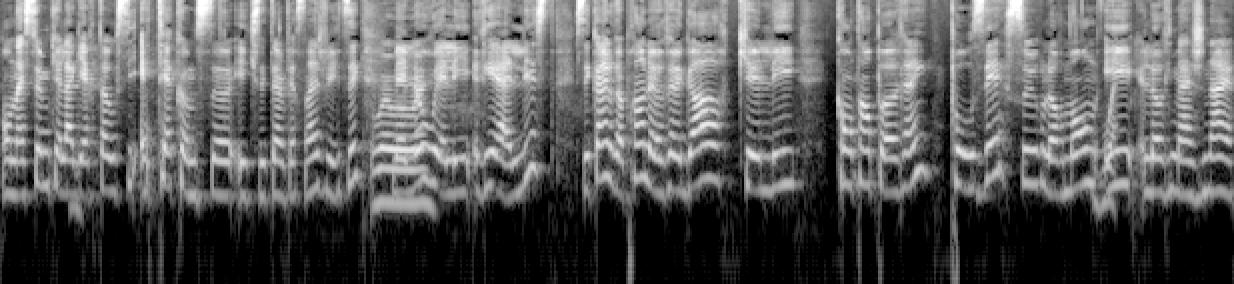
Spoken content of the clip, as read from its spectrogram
on assume que la Gerta aussi était comme ça et que c'était un personnage véridique. mais là où elle est réaliste, c'est quand elle reprend le regard que les contemporains posaient sur leur monde et leur imaginaire.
